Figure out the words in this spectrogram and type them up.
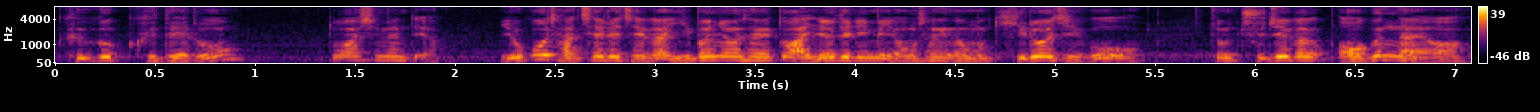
그거 그대로 또 하시면 돼요. 요거 자체를 제가 이번 영상에 또 알려드리면 영상이 너무 길어지고 좀 주제가 어긋나요.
